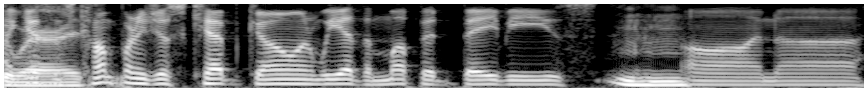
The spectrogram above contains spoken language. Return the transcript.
I guess his company just kept going. We had the Muppet Babies Mhm. on, uh,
